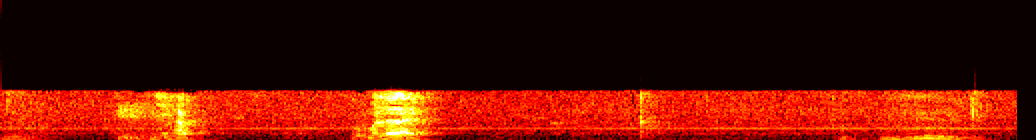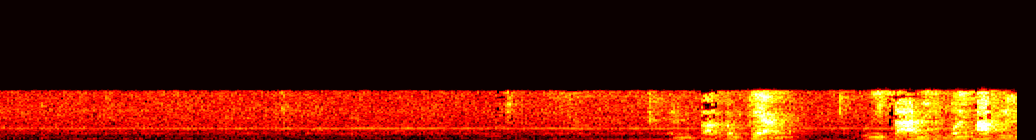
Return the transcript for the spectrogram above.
อืมนี่ครับลุกมาเลยอืมเป็นปลากระแกงอีสานนี่ถึงไม่พักนี่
